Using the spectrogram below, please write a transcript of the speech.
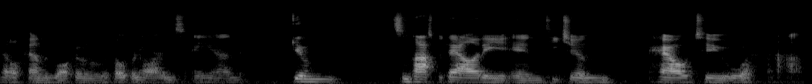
that'll come and welcome them with open arms and give them some hospitality and teach them how to um,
